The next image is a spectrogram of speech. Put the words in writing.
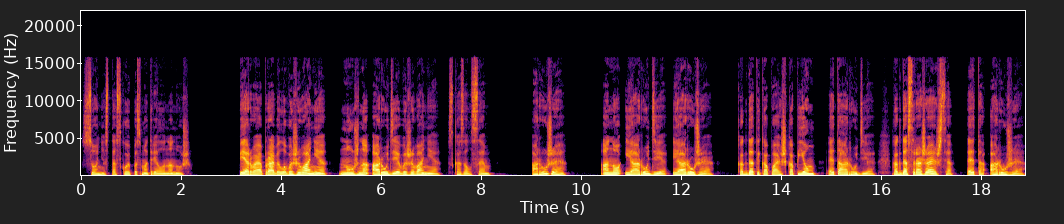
Соня с тоской посмотрела на нож. «Первое правило выживания — нужно орудие выживания», — сказал Сэм. «Оружие?» «Оно и орудие, и оружие. Когда ты копаешь копьем, это орудие. Когда сражаешься, «Это оружие»,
